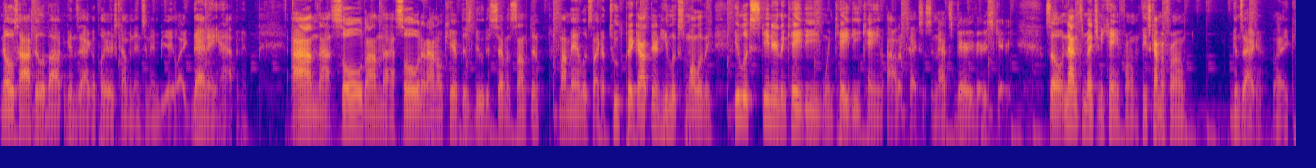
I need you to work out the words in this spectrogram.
knows how I feel about Gonzaga players coming into the NBA. Like that ain't happening. I'm not sold. I'm not sold, and I don't care if this dude is seven something. My man looks like a toothpick out there, and he looks smaller than he looks skinnier than KD when KD came out of Texas, and that's very very scary. So, not to mention he came from he's coming from Gonzaga. Like,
